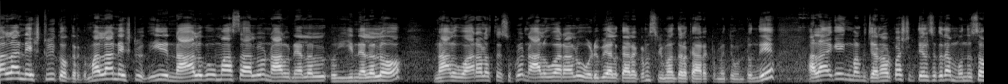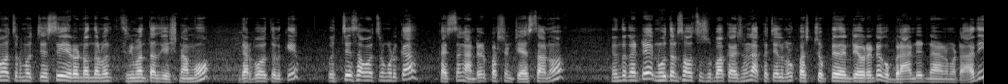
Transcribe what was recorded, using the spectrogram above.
మళ్ళీ నెక్స్ట్ వీక్ ఒకరికి. మళ్ళీ నెక్స్ట్ వీక్ ఈ నాలుగు మాసాలు నాలుగు నెలలు ఈ నెలలో నాలుగు వారాలు వస్తాయి శుక్రం నాలుగు వారాలు ఒడిబియాల కార్యక్రమం శ్రీమంతాల కార్యక్రమం అయితే ఉంటుంది. అలాగే మనకు జనవరి ఫస్ట్ తెలుసు కదా ముందు సంవత్సరం వచ్చేసి రెండు వందల మంది శ్రీమంతాలు చేసినాము గర్భవతులకి. వచ్చే సంవత్సరం కూడా ఖచ్చితంగా హండ్రెడ్ పర్సెంట్ చేస్తాను. ఎందుకంటే నూతన సంవత్సర శుభాకాంక్షలు అక్క చెల్లెమ్మలకు. ఫస్ట్ చెప్పేది అంటే ఎవరంటే ఒక బ్రాండెడ్ అనమాట అది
